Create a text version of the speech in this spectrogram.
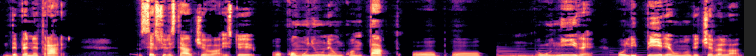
de penetrare. Sexul este altceva, este o comuniune, un contact, o, o unire, o lipire unul de celălalt.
